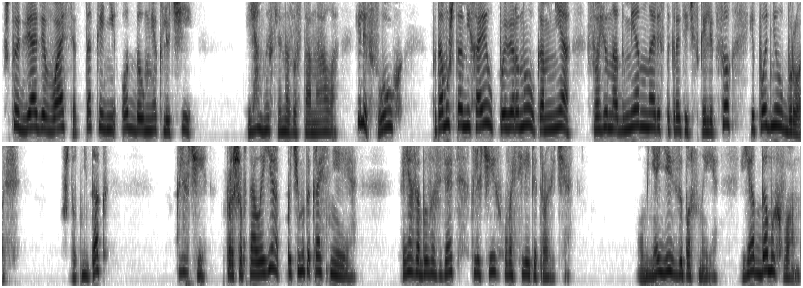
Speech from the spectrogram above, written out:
что дядя Вася так и не отдал мне ключи. Я мысленно застонала, или вслух, потому что Михаил повернул ко мне свое надменно-аристократическое лицо и поднял бровь. «Что-то не так?» «Ключи», — прошептала я, почему-то краснее. Я забыла взять ключи у Василия Петровича. «У меня есть запасные. Я отдам их вам».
